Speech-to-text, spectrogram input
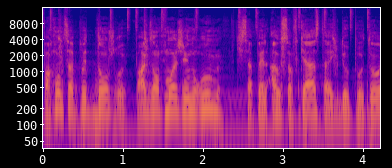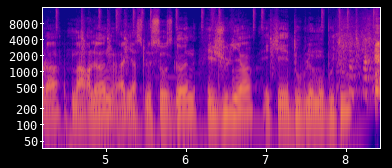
Par contre, ça peut être dangereux. Par exemple, moi j'ai une room qui s'appelle House of Cast avec deux poteaux là, Marlon, alias le Sauce Gone, et Julien, et qui est double Mobutu.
